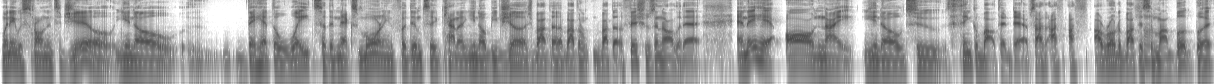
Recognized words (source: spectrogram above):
when they was thrown into jail, you know, they had to wait to the next morning for them to kind of you know be judged by the by the by the officials and all of that. And they had all night, you know, to think about their deaths. I I, I, I wrote about this in my book, but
